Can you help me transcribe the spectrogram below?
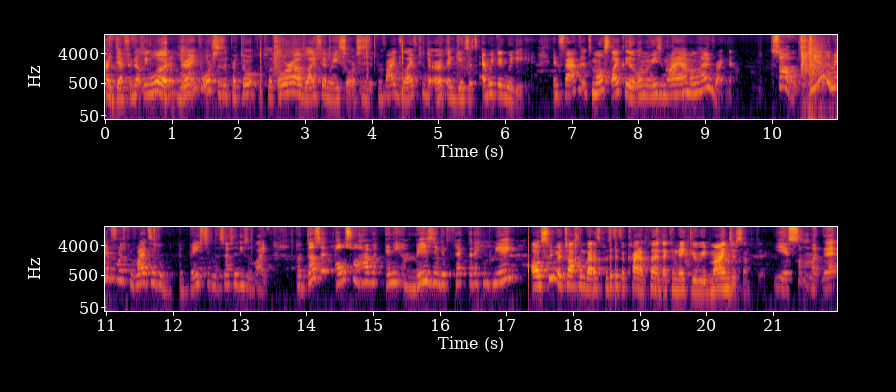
I definitely would. The rainforest is a plethora of life and resources. It provides life to the earth and gives us everything we need. In fact, it's most likely the only reason why I'm alive right now. So, we know the rainforest provides us with the basic necessities of life, but does it also have any amazing effect that it can create? Also, you're talking about a specific kind of plant that can make you read minds or something. Yeah, something like that.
